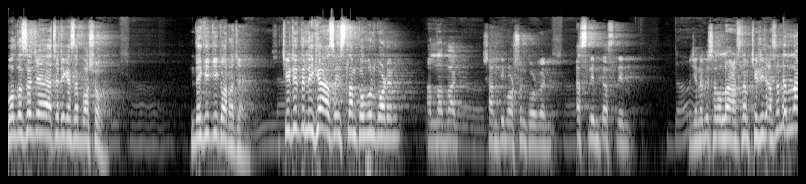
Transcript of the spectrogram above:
বলতেছে যে আচ্ছা ঠিক আছে, বসো। দেখি কি করা যায়। চিঠিতে লিখে আছে, ইসলাম কবুল করেন, আল্লাহ শান্তি বর্ষণ করবেন, তাসলিম ওই যে সাল্লাহ আসলাম চিঠি আসলে আল্লাহ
